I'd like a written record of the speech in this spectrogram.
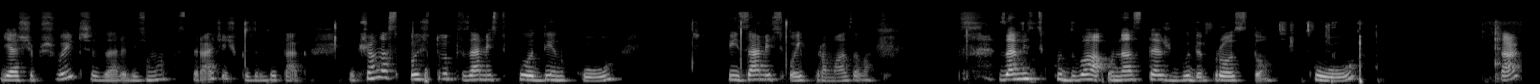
я щоб швидше зараз візьму стирачечку, зроблю так. Якщо в нас ось тут замість Q1 Q, і замість, ой, промазала. Замість Q2 у нас теж буде просто Q. Так?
